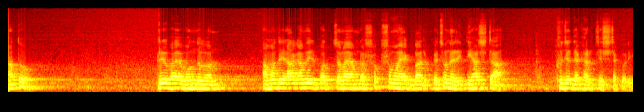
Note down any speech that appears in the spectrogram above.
না তো? প্রিয় ভাই বন্ধুগণ, আমাদের আগামীর পথ চলায় আমরা সবসময় একবার পেছনের ইতিহাসটা খুঁজে দেখার চেষ্টা করি।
